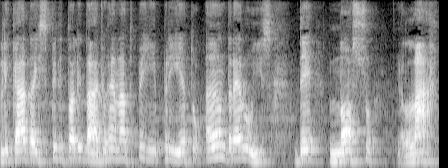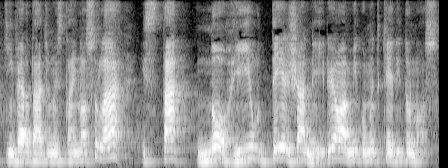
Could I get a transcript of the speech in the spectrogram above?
ligado à espiritualidade. O Renato Prieto, André Luiz, de Nosso Lar, que em verdade não está em nosso lar, está no Rio de Janeiro. É um amigo muito querido nosso.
